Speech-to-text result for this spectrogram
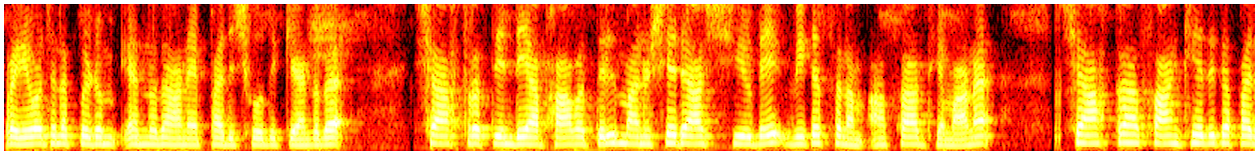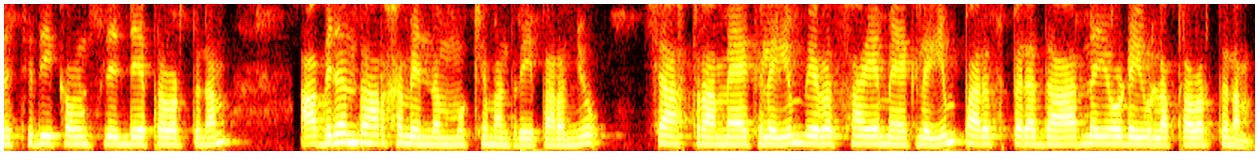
പ്രയോജനപ്പെടും എന്നതാണ് പരിശോധിക്കേണ്ടത്. ശാസ്ത്രത്തിന്റെ അഭാവത്തിൽ മനുഷ്യരാശിയുടെ വികസനം അസാധ്യമാണ്. ശാസ്ത്ര സാങ്കേതിക പരിസ്ഥിതി കൗൺസിലിന്റെ പ്രവർത്തനം അഭിനന്ദാർഹമെന്നും മുഖ്യമന്ത്രി പറഞ്ഞു. ശാസ്ത്ര മേഖലയും വ്യവസായ മേഖലയും പരസ്പര ധാരണയോടെയുള്ള പ്രവർത്തനം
